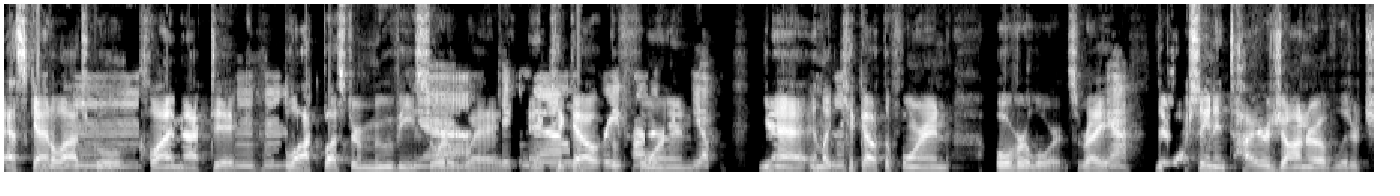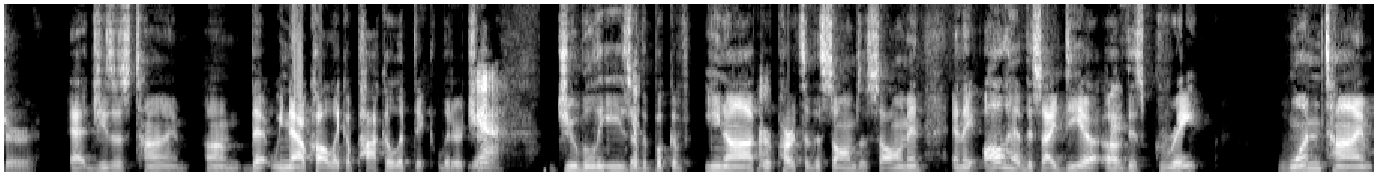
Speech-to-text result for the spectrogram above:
eschatological, mm-hmm. climactic, mm-hmm. blockbuster movie yeah. sort of way and kick out the foreign. Yep. Yeah, and mm-hmm. like kick out the foreign overlords, right? Yeah. There's actually an entire genre of literature at Jesus' time um, that we now call like apocalyptic literature. Yeah. Jubilees yep. or the book of Enoch uh-huh. or parts of the Psalms of Solomon. And they all have this idea of right. this great one time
